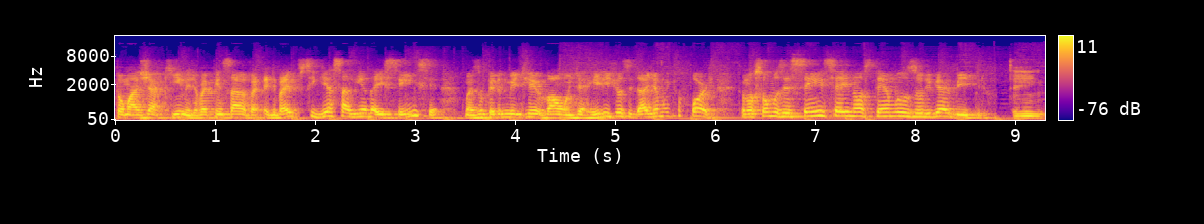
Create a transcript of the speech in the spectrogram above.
Tomás de Aquino, já vai pensar, ele vai seguir essa linha da essência, mas no período medieval, onde a religiosidade é muito forte. Então nós somos essência e nós temos o livre-arbítrio. Sim.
